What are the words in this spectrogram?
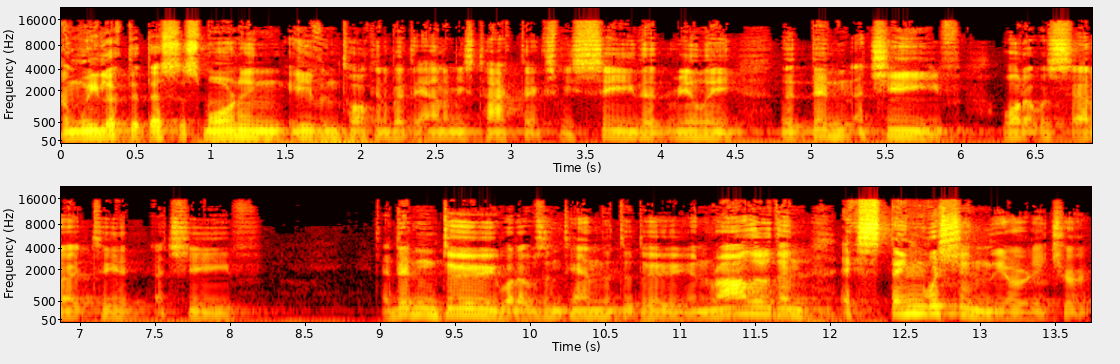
And we looked at this this morning, even talking about the enemy's tactics. We see that really that didn't achieve what it was set out to achieve. It didn't do what it was intended to do. And rather than extinguishing the early church,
